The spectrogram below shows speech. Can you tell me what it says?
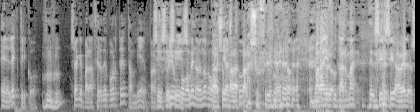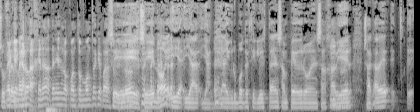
en eléctrico. O sea que para hacer deporte también, para sufrir un poco menos, ¿no? Como para, decías para, para sufrir menos, para disfrutar más. Sí, sí, a ver, sufrir menos. En Cartagena tenéis unos cuantos montes que para Sí, sí, ¿no? Y, y, hay grupos de ciclistas en San Pedro, en San Javier, o sea, cada vez eh,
